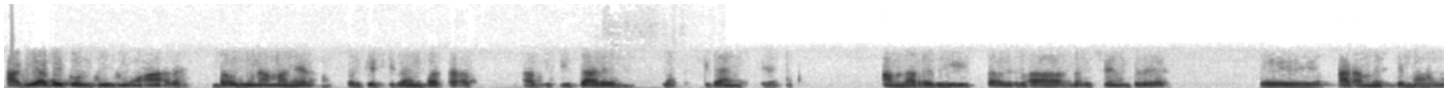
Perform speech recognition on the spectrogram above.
havia de continuar d'alguna manera, perquè si l'any passat a visitar la residència amb la revista de la, del centre, eh, ara més que mai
